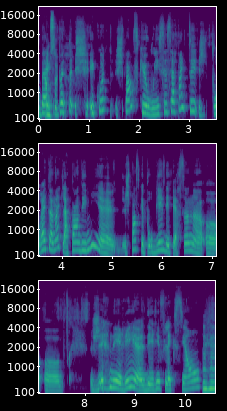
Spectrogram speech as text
Ben, écoute, je pense que oui. C'est certain que, pour être honnête, la pandémie, euh, je pense que pour bien des personnes, générer des réflexions. Mmh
